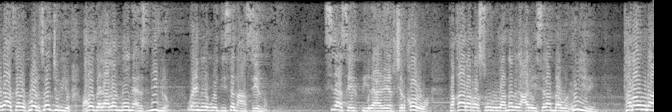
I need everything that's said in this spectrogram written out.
laga adkaado kuwa la soo jebiyo waxba dagaalami mayna aan isdhiibno waxaynana weydiisana aan siino. Sidaasay yidhaahdeen shirqoolwa faqaala rasuulullah nabiga calayhi salaam baa wuxuu yidhi tarawna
